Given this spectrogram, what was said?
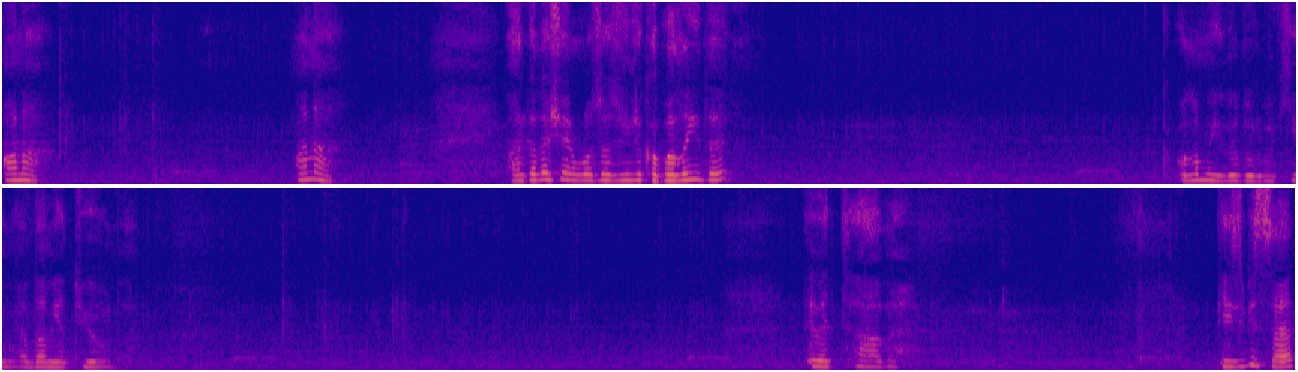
Ana. Ana. Arkadaşlar burası az önce kapalıydı. Kapalı mıydı? Dur bakayım. Adam yatıyor orada. Evet abi. Biz bir saat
